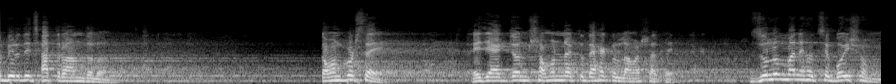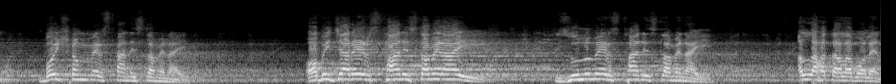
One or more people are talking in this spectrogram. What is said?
বিরোধী ছাত্র আন্দোলন। কেমন পড়ছে? এই যে একজন সমন্বয় একটু দেখা করল আমার সাথে। জুলুম মানে হচ্ছে বৈষম্য। বৈষম্যের স্থান ইসলামে নাই। অবিচারের স্থান ইসলামে নাই। জুলুমের স্থান ইসলামে নাই। আল্লাহ তালা বলেন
